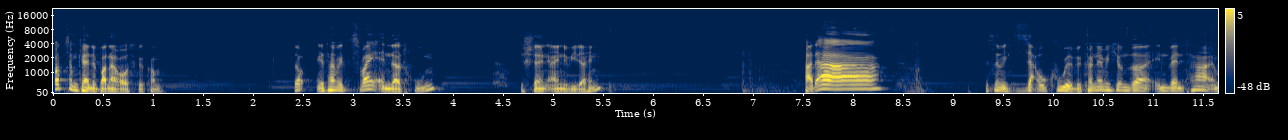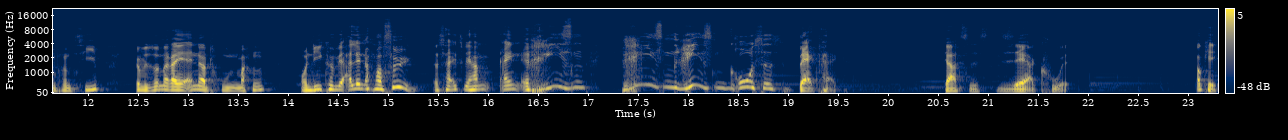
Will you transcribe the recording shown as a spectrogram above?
Trotzdem keine Banner rausgekommen. So, jetzt haben wir zwei Endertruhen. Wir stellen eine wieder hin. Tada! Ist nämlich sau cool. Wir können nämlich unser Inventar im Prinzip, können wir so eine Reihe Endertruhen machen und die können wir alle nochmal füllen. Das heißt, wir haben ein riesen, riesen, riesengroßes Backpack. Das ist sehr cool. Okay.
